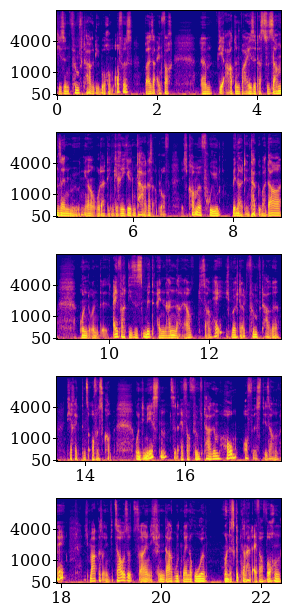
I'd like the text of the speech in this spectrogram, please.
die sind fünf Tage die Woche im Office, weil sie einfach ähm, die Art und Weise, das Zusammensein mögen, ja, oder den geregelten Tagesablauf. Ich komme früh, bin halt den Tag über da und, und einfach dieses Miteinander, ja. Die sagen, hey, ich möchte halt fünf Tage direkt ins Office kommen. Und die nächsten sind einfach fünf Tage im Homeoffice. Die sagen, hey, ich mag es irgendwie zu Hause zu sein, ich finde da gut meine Ruhe und es gibt dann halt einfach Wochen,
